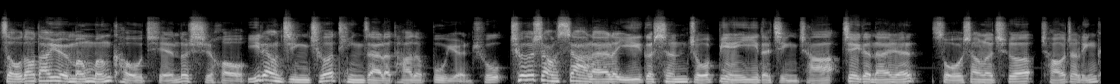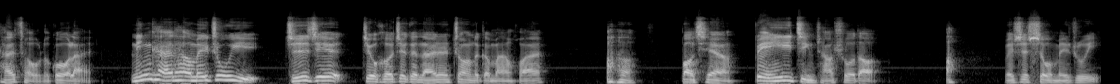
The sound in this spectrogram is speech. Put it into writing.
走到单元门门口前的时候，一辆警车停在了他的不远处。车上下来了一个身着便衣的警察。这个男人锁上了车，朝着林凯走了过来。林凯他没注意，直接就和这个男人撞了个满怀。啊，抱歉啊，便衣警察说道。啊，没事，是我没注意。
